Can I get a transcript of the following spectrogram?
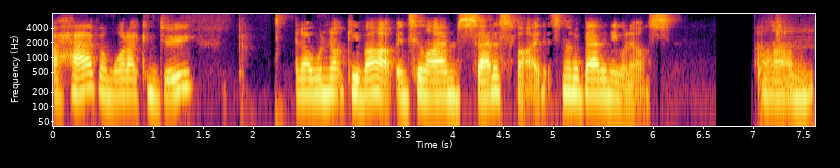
I have and what I can do. And I will not give up until I'm satisfied. It's not about anyone else. Um,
